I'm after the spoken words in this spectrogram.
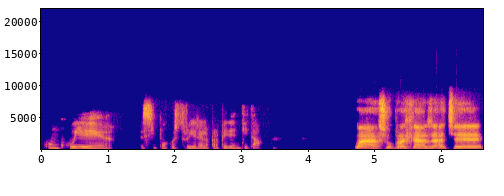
con cui si può costruire la propria identità. Qua sopra casa c'è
